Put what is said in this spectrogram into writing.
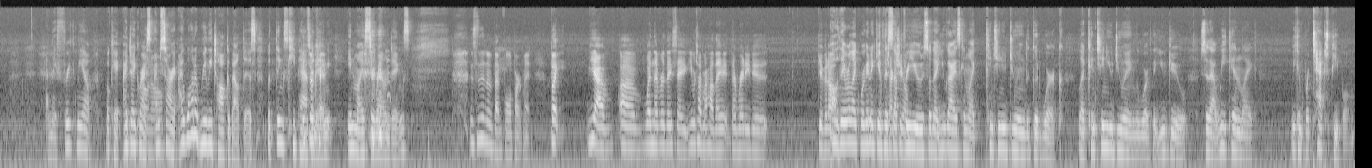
and they freak me out. Okay, I digress. Oh, no. I'm sorry. I want to really talk about this, but things keep happening okay. in my surroundings. This is an eventful apartment. But yeah, uh, whenever they say you were talking about how they they're ready to give it up. oh, they were like, "We're gonna give this up for you. you so that you guys can like continue doing the good work, like continue doing the work that you do, so that we can like we can protect people."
